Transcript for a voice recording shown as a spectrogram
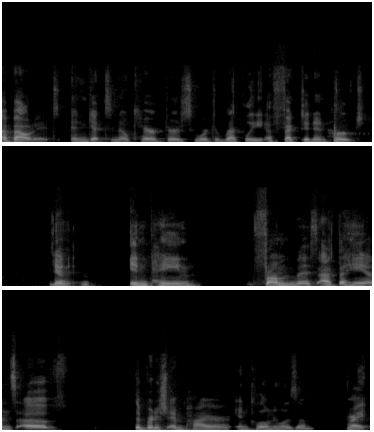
about it and get to know characters who are directly affected and hurt Yeah. and in pain from this at the hands of the British Empire and colonialism Right.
